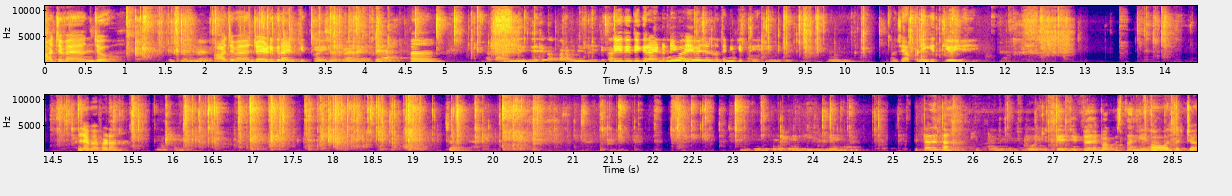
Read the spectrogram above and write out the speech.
ਆ ਜਵੈਨ ਜੋ। ਆ। ਜਵੈਨ ਜੋ। ਜਿਹੜੀ ਗ੍ਰਾਈਂਡ ਕੀਤੀ ਹੋਈ। ਹਾਂ। ਦੀਦੀ ਦੀ ਗ੍ਰਾਈਂਡ ਨਹੀਂ ਹੋਈ ਹੋਈ ਜਨਾਂ ਤੇ ਨਹੀਂ ਕੀਤੀ। ਹੂੰ ਅਜੇ ਆਪਣੀ ਕੀਤੀ ਹੋਈ ਹੈ ਲੈ ਮੈਂ ਫੜਾ। ਚੱਲ ਇੱਟਾ ਦਿੱਤਾ? ਉਹ ਜਿੱਤੇ ਜਿੱਟਾ ਦੇ ਪਾਕਿਸਤਾਨੀ ਉਹ ਦੂਜਾ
